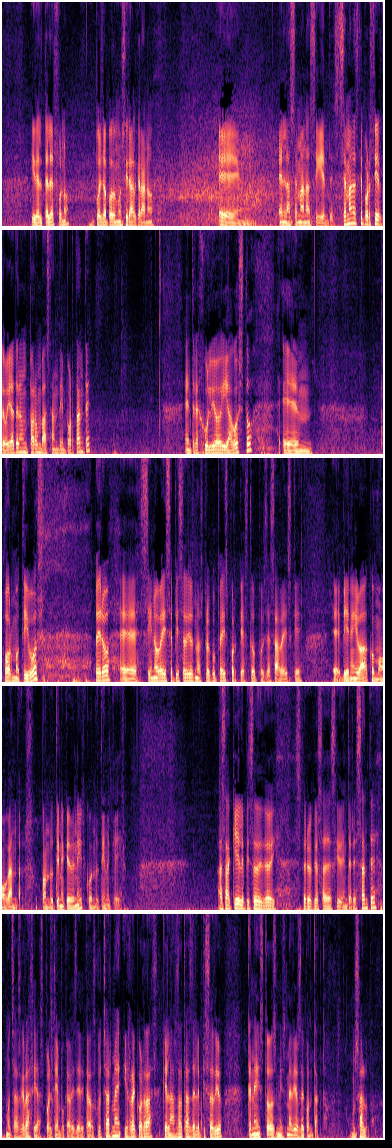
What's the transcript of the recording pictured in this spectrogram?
y del teléfono, pues ya podemos ir al grano en, las semanas siguientes. Semanas que, por cierto, voy a tener un parón bastante importante entre julio y agosto. Eh, por motivos. Pero eh, si no veis episodios no os preocupéis porque esto pues ya sabéis que eh, viene y va como Gandalf. Cuando tiene que venir, cuando tiene que ir. Hasta aquí el episodio de hoy. Espero que os haya sido interesante. Muchas gracias por el tiempo que habéis dedicado a escucharme y recordad que en las notas del episodio tenéis todos mis medios de contacto. Un saludo.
